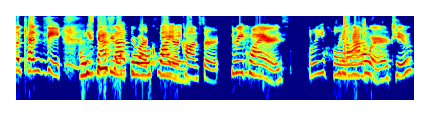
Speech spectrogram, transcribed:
Mackenzie. He He sat through, sat the through our whole choir thing. concert. Three choirs. three It whole. like an hour, two.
